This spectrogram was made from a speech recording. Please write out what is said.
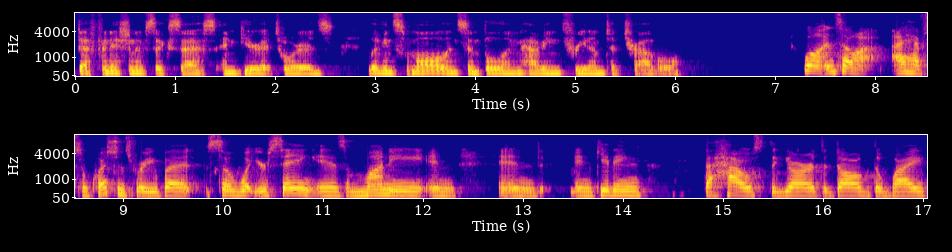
definition of success and gear it towards living small and simple and having freedom to travel. Well, and so I have some questions for you, but so what you're saying is money and and and getting the house, the yard, the dog, the wife,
